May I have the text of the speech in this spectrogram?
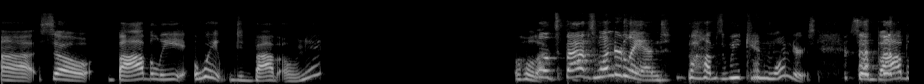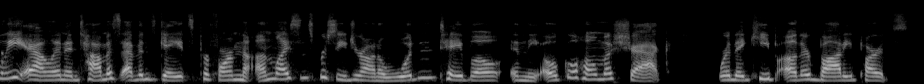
Uh, so Bob Lee. Wait, did Bob own it? Hold on. Well, it's Bob's Wonderland. Bob's Weekend Wonders. So Bob Lee Allen and Thomas Evans Gage performed the unlicensed procedure on a wooden table in the Oklahoma shack where they keep other body parts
